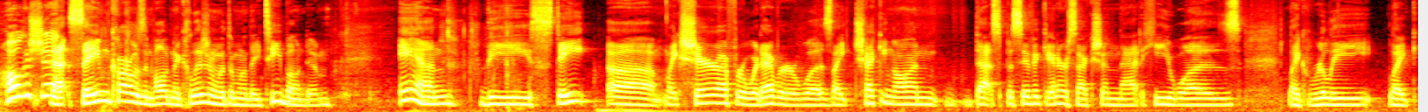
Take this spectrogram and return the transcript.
Holy shit! that same car was involved in a collision with him when they T-boned him, and the state uh, like sheriff or whatever was like checking on that specific intersection that he was like really like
